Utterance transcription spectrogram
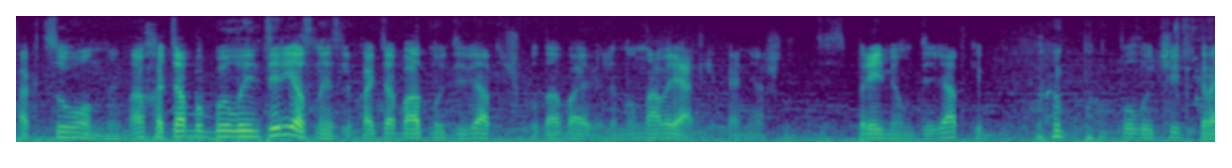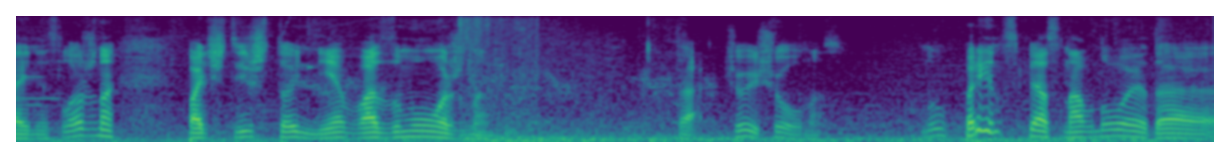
акционные. Да, хотя бы было интересно, если бы хотя бы одну девяточку добавили. Ну, навряд ли, конечно. Здесь премиум девятки получить крайне сложно. Почти что невозможно. Так, что еще у нас? Ну, в принципе, основное, да,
